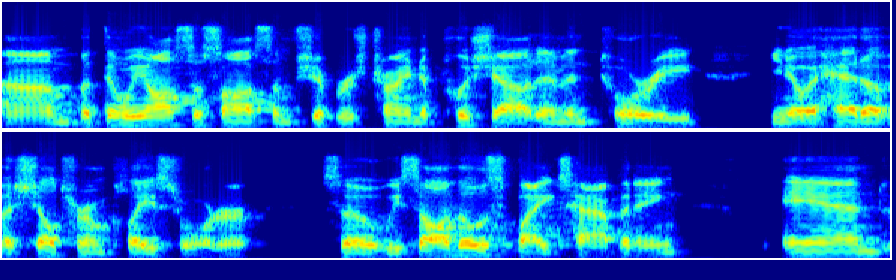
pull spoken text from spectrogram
um, but then we also saw some shippers trying to push out inventory, you know, ahead of a shelter-in-place order. So we saw those spikes happening, and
